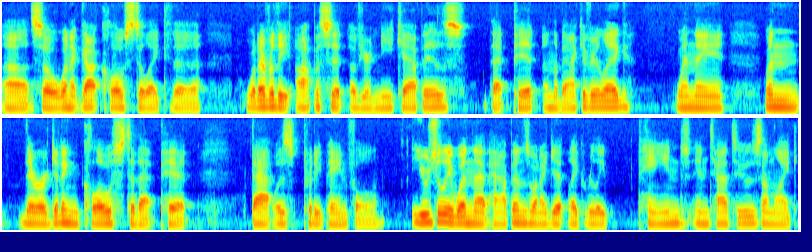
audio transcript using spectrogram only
Uh, so when it got close to like the whatever the opposite of your kneecap is, that pit on the back of your leg, when they when they were getting close to that pit, that was pretty painful. Usually when that happens, when I get like really pained in tattoos, I'm like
